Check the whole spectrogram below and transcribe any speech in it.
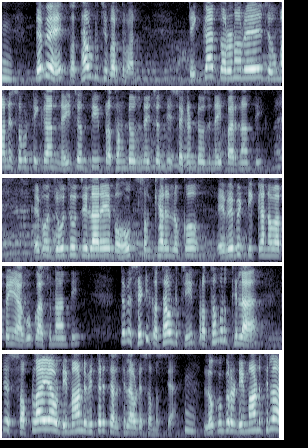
हम्म। तेरे कथा उठू बर्तमान टीकाकरण जो मैंने सब टीका नहीं प्रथम डोज नहीं सेकंड डोज नहीं पारि ना एवं जो जो ज़िले में बहुत संख्यार लोक एवं भी टीका आग आगक आसुना तेरे से कथा उठू प्रथम थिला जे सप्लाई आ डिमांड भितर चलता गोटे समस्या। हम्म। लोकों डिमांड थिला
